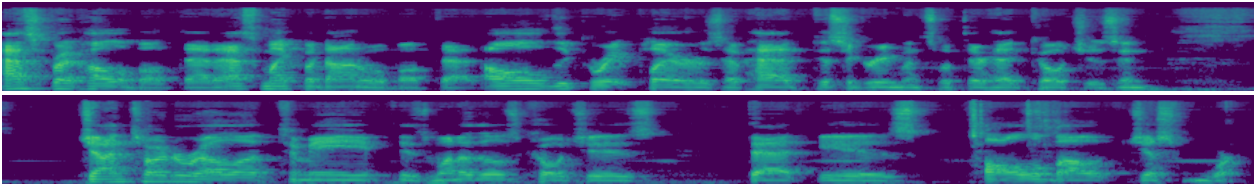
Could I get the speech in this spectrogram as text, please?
ask Brett Hull about that. Ask Mike Modano about that. All the great players have had disagreements with their head coaches. And John Tortorella, to me, is one of those coaches that is all about just work.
